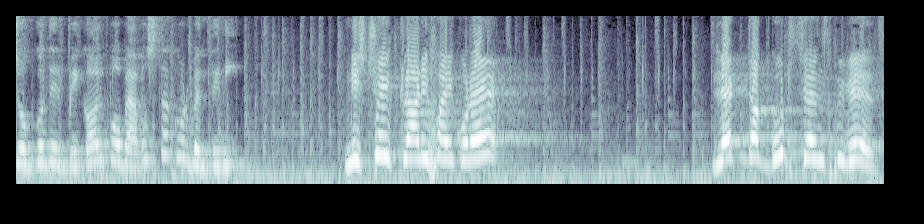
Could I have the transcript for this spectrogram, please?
যোগ্যদের বিকল্প ব্যবস্থা করবেন তিনি। নিশ্চয়ই ক্লারিফাই করে let the good sense prevails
